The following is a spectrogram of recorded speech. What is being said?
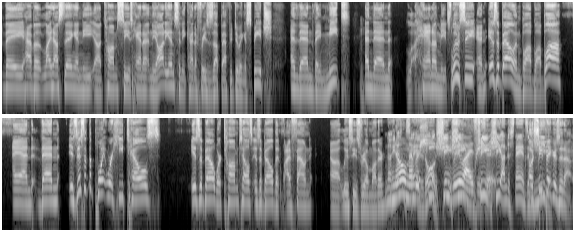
they have a lighthouse thing, and he uh, Tom sees Hannah in the audience, and he kind of freezes up after doing a speech, and then they meet, and then L- Hannah meets Lucy and Isabel, and blah blah blah, and then is this at the point where he tells Isabel, where Tom tells Isabel that I found uh, Lucy's real mother? No, he No, doesn't remember, say it at all. she- she realizes she, it. she understands. Oh, she immediate- figures it out.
